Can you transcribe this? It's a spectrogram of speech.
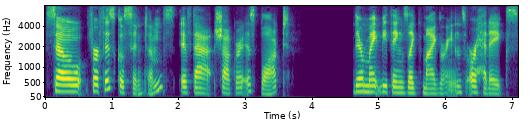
So, for physical symptoms, if that chakra is blocked, there might be things like migraines or headaches,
